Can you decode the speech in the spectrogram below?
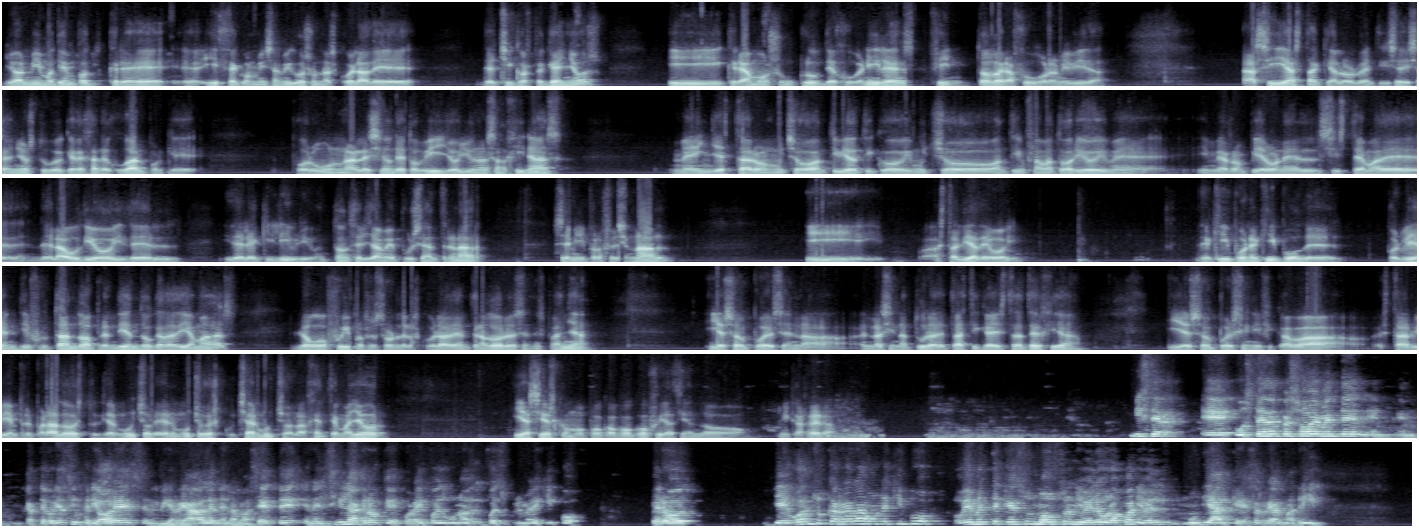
yo al mismo tiempo creé, eh, hice con mis amigos una escuela de, de chicos pequeños y creamos un club de juveniles. En fin, todo era fútbol en mi vida. Así hasta que a los 26 años tuve que dejar de jugar porque por una lesión de tobillo y unas anginas me inyectaron mucho antibiótico y mucho antiinflamatorio y me, y me rompieron el sistema de, del audio y del, y del equilibrio. Entonces ya me puse a entrenar semiprofesional y hasta el día de hoy, de equipo en equipo, de, pues bien, disfrutando, aprendiendo cada día más. Luego fui profesor de la Escuela de Entrenadores en España y eso pues en la, en la asignatura de táctica y estrategia. Y eso pues significaba estar bien preparado, estudiar mucho, leer mucho, escuchar mucho a la gente mayor. Y así es como poco a poco fui haciendo mi carrera. Mister, eh, usted empezó obviamente en, categorías inferiores, en el Villarreal, en el Albacete, en el Sila, creo que por ahí fue uno, fue su primer equipo, pero llegó en su carrera a un equipo, obviamente que es un monstruo a nivel Europa, a nivel mundial, que es el Real Madrid.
